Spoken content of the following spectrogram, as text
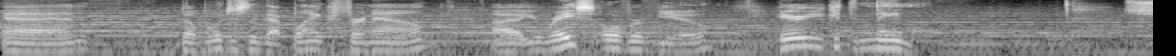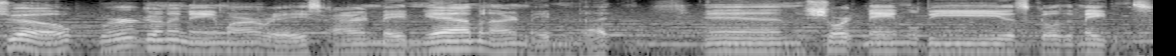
and but we'll just leave that blank for now. Uh, your race overview. Here you get to name them. So we're gonna name our race Iron Maiden. Yeah, I'm an Iron Maiden and short name will be let's go the Maidens.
